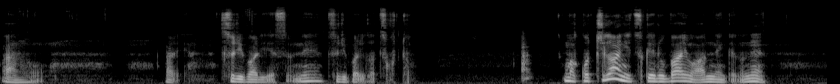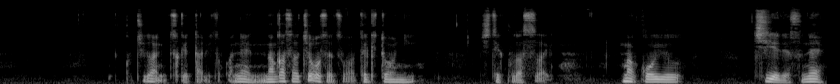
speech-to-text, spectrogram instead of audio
あの、あれ、釣り針ですよね。釣り針がつくと。まあ、こっち側につける場合もあんねんけどね。ち側につけたりとかね、長さ調節は適当にしてください。まあこういう知恵ですね。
